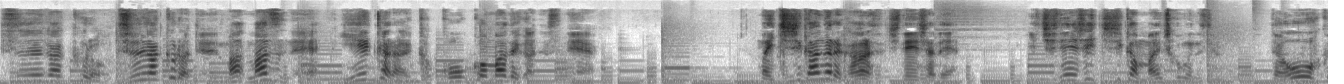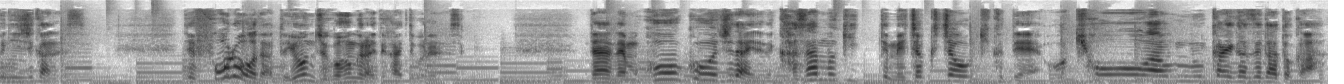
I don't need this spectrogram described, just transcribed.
通学路、通学路ってね、ま、まずね、家から高校までがですね、まあ、1時間ぐらいかかるんですよ、自転車で。自転車1時間毎日こぐんですよ。だから往復2時間です。で、フォローだと45分ぐらいで帰ってくれるんですよ。だからでも高校時代でね、風向きってめちゃくちゃ大きくて、今日は向かい風だとか、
